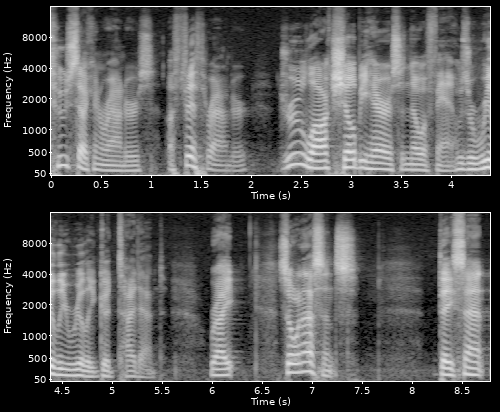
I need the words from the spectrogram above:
two second rounders, a fifth rounder, Drew Lock, Shelby Harris, and Noah Fant, who's a really, really good tight end, right? So in essence, they sent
